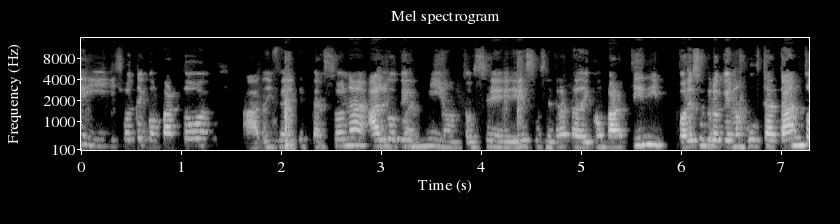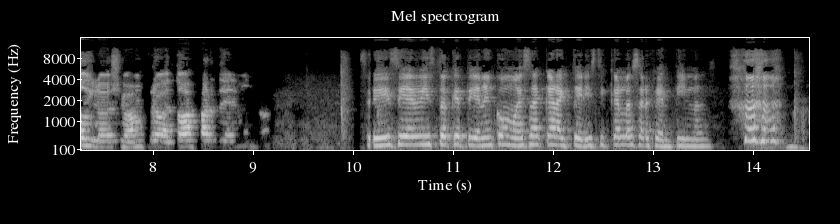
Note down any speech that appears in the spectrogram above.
y yo te comparto a diferentes personas algo que es mío. Entonces, eso se trata de compartir y por eso creo que nos gusta tanto y lo llevamos, creo, a todas partes del mundo. Sí, sí, he visto que tienen como esa característica los argentinos.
